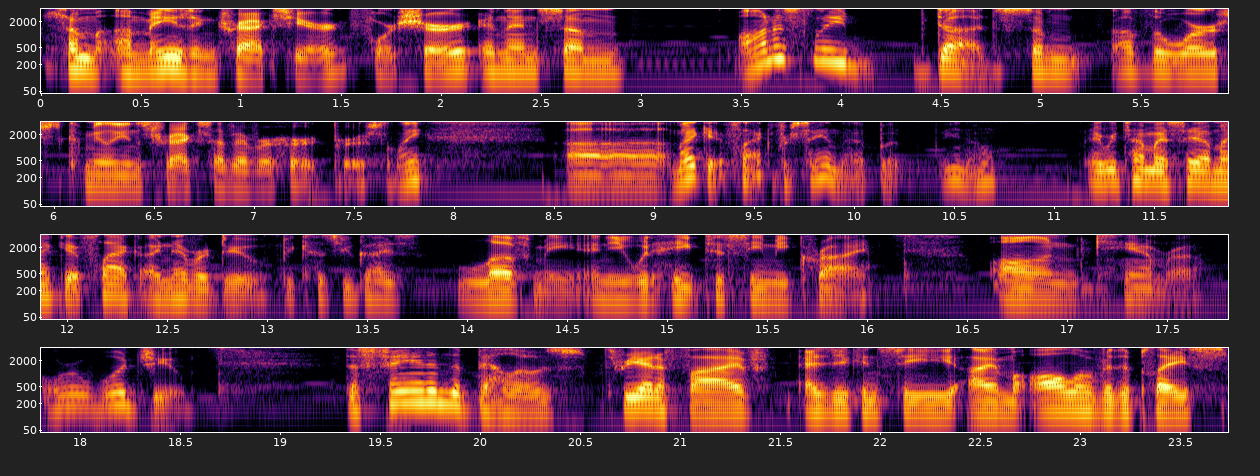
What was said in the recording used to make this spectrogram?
some amazing tracks here for sure, and then some honestly duds. Some of the worst Chameleons tracks I've ever heard personally. Uh, I might get flack for saying that, but you know, every time I say I might get flack, I never do because you guys love me and you would hate to see me cry on camera, or would you? The fan and the bellows, three out of five. As you can see, I'm all over the place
